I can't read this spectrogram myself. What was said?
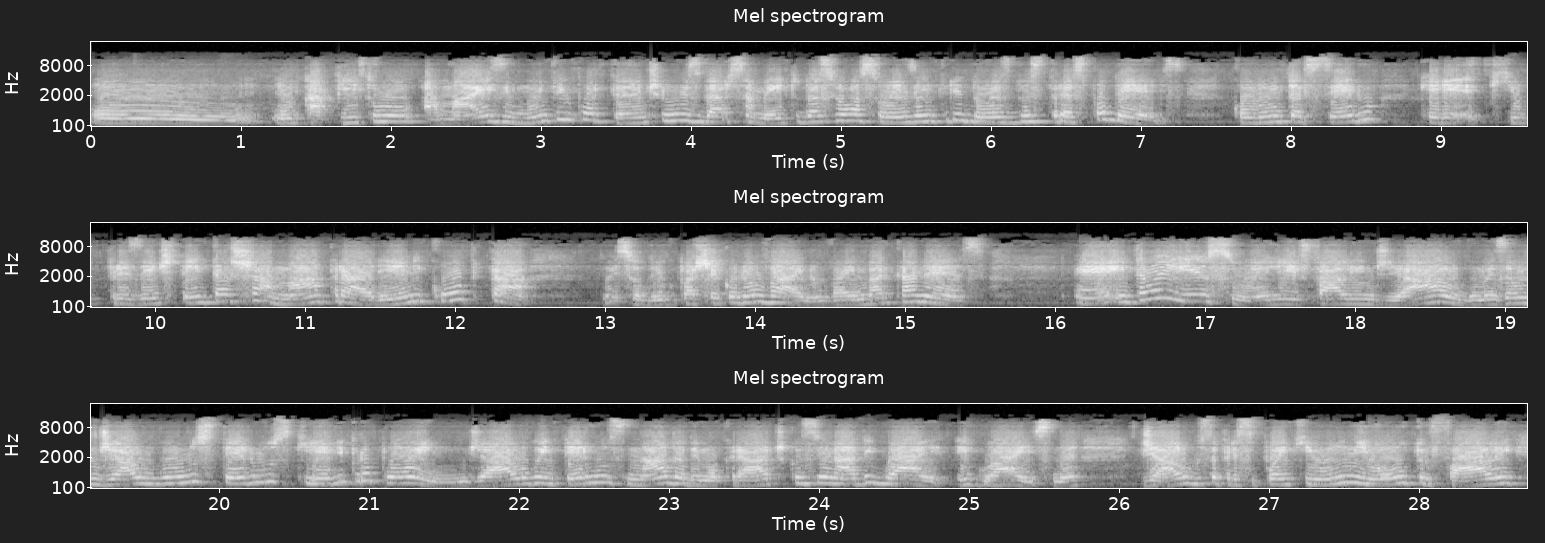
um, um capítulo a mais e muito importante no esgarçamento das relações entre dois dos três poderes, com um terceiro que, ele, que o presidente tenta chamar para a arena e cooptar. Mas Rodrigo Pacheco não vai, não vai embarcar nessa. É, então é isso, ele fala em diálogo, mas é um diálogo nos termos que ele propõe, um diálogo em termos nada democráticos e nada iguais, iguais né? Diálogo você pressupõe que um e outro falem,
